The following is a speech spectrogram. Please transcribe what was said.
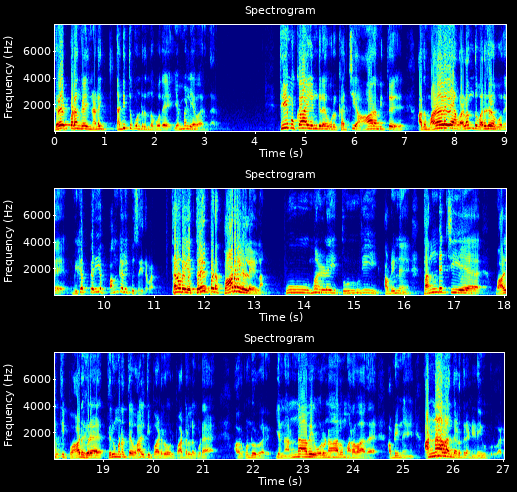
திரைப்படங்களில் நடை நடித்து கொண்டிருந்த போதே எம்எல்ஏவாக இருந்தார். திமுக என்கிற ஒரு கட்சி ஆரம்பித்து அது மழலையா வளர்ந்து வருகிற போதே மிகப்பெரிய பங்களிப்பு செய்தவர். தன்னுடைய திரைப்பட பாடல்கள்ல எல்லாம் பூமழை தூவி அப்படின்னு தங்கச்சியை வாழ்த்தி பாடுகிற திருமணத்தை வாழ்த்தி பாடுற ஒரு பாட்டில் கூட அவர் கொண்டு வருவார். என் அண்ணாவை ஒரு நாளும் மறவாத அப்படின்னு அண்ணாவை அந்த இடத்துல நினைவு கூறுவார்.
